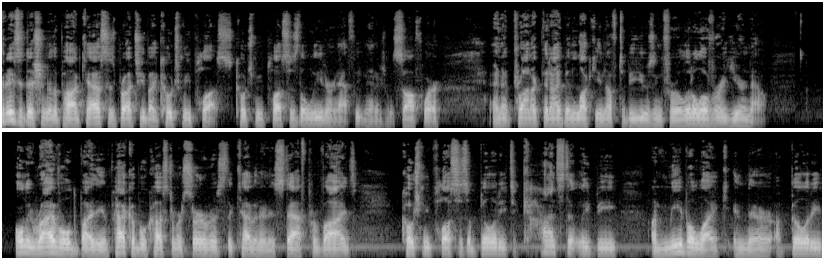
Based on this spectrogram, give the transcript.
Today's edition of the podcast is brought to you by Coach Me Plus. Coach Me Plus is the leader in athlete management software and a product that I've been lucky enough to be using for a little over a year now. Only rivaled by the impeccable customer service that Kevin and his staff provides, Coach Me Plus's ability to constantly be amoeba like in their ability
